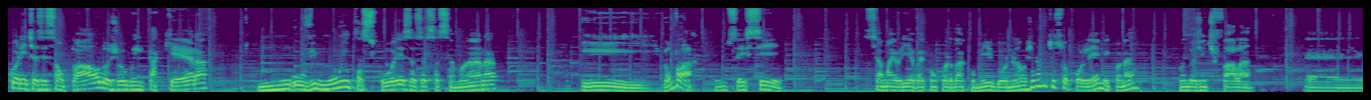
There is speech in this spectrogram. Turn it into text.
Corinthians e São Paulo, jogo em Itaquera. Ouvi muitas coisas essa semana. E vamos lá. Não sei se, se a maioria vai concordar comigo ou não. Geralmente eu sou polêmico, né? Quando a gente fala é,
